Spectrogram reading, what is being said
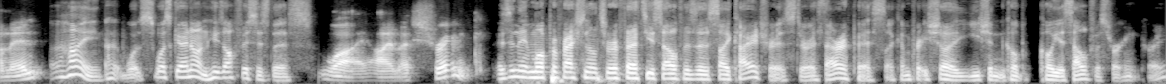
come in. Uh, Hi, uh, what's what's going on? Whose office is this? Why, I'm a shrink. Isn't it more professional to refer to yourself as a psychiatrist or a therapist? Like, I'm pretty sure you shouldn't call, call yourself a shrink, right?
